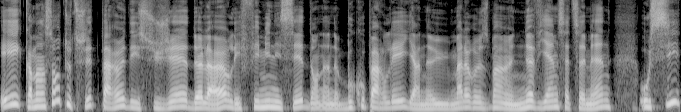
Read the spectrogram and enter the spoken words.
Et commençons tout de suite par un des sujets de l'heure, les féminicides. On en a beaucoup parlé. Il y en a eu malheureusement un neuvième cette semaine. Aussi,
